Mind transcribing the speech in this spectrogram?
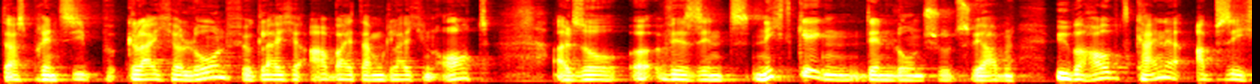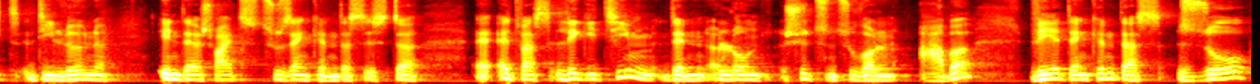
das Prinzip gleicher Lohn für gleiche Arbeit am gleichen Ort. Also äh, wir sind nicht gegen den Lohnschutz. Wir haben überhaupt keine Absicht, die Löhne in der Schweiz zu senken. Das ist äh, etwas legitim, den Lohn schützen zu wollen. Aber wir denken, dass so,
